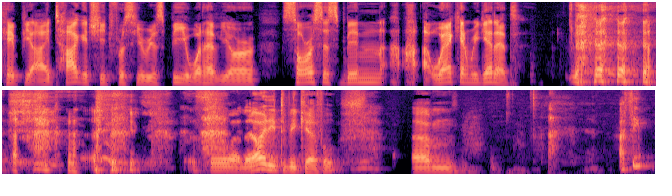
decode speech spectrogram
KPI target sheet for Series B? What have your sources been? Where can we get it? so uh, now I need to be careful. Um, I think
